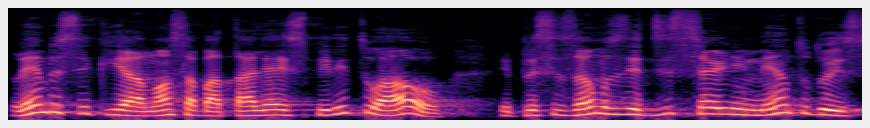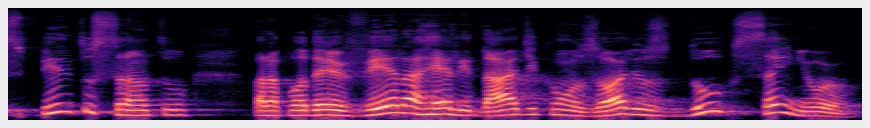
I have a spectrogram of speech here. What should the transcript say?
Lembre-se que a nossa batalha é espiritual e precisamos de discernimento do Espírito Santo para poder ver a realidade com os olhos do Senhor.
